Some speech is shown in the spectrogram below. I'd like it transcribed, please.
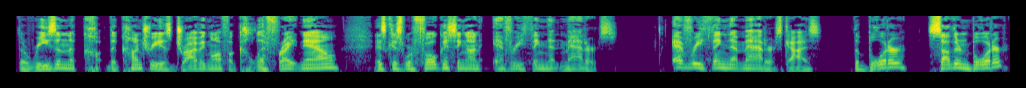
The reason the the country is driving off a cliff right now is cuz we're focusing on everything that matters. Everything that matters, guys. The border, southern border,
